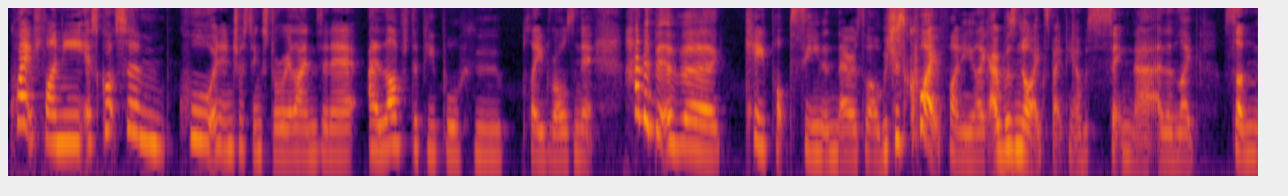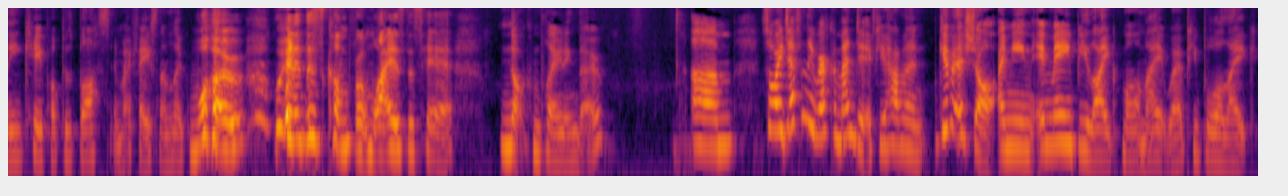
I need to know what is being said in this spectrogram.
quite funny. It's got some cool and interesting storylines in it. I loved the people who played roles in it. Had a bit of a K-pop scene in there as well, which is quite funny. Like I was not expecting. I was sitting there and then like suddenly K-pop is blasted in my face and I'm like, "Whoa, where did this come from? Why is this here?" Not complaining though. Um, so I definitely recommend it if you haven't. Give it a shot. I mean, it may be like Marmite where people are like,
